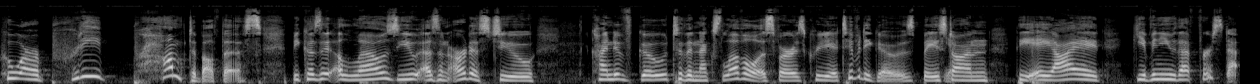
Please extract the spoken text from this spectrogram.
who are pretty prompt about this because it allows you as an artist to kind of go to the next level as far as creativity goes based yeah. on the AI giving you that first step.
